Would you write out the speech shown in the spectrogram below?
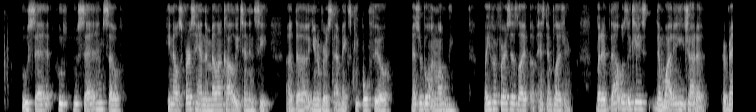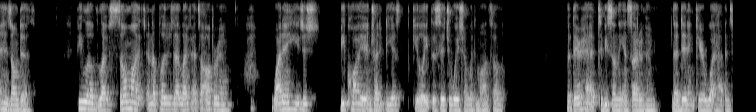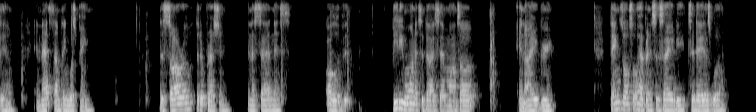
who said who who said himself, he knows firsthand the melancholy tendency of the universe that makes people feel miserable and lonely. But he prefers his life of instant pleasure but if that was the case, then why didn't he try to prevent his own death? If he loved life so much and the pleasures that life had to offer him, why didn't he just be quiet and try to de escalate the situation with Montag? But there had to be something inside of him that didn't care what happened to him, and that something was pain. The sorrow, the depression, and the sadness, all of it. Beatty wanted to die, said Montag, and I agree. Things also happen in society today as well,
